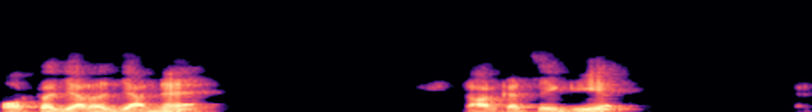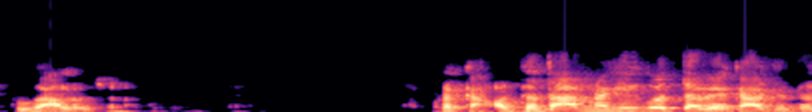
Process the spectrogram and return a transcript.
পথটা যারা জানে, তার কাছে গিয়ে একটু আলোচনা করে নিতে হবে। তারপরে কাজটা তো আপনাকেই করতে হবে। কাজটা তো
